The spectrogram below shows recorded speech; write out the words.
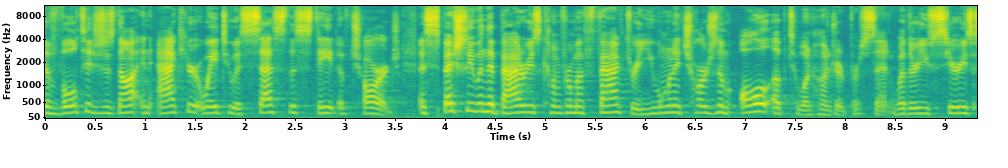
The voltage is not an accurate way to assess the state of charge, especially when the batteries come from a factory. You want to charge them all up to 100%, whether you series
